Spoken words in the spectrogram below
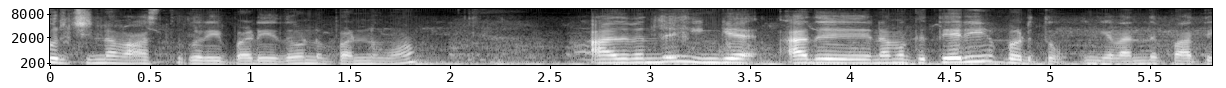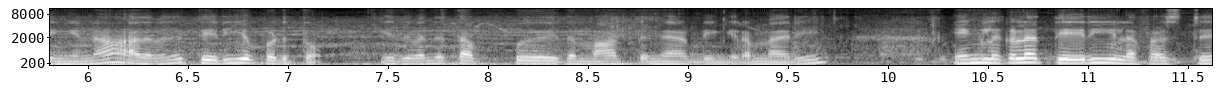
ஒரு சின்ன வாஸ்து குறைபாடு ஏதோ ஒன்று பண்ணுவோம். அது வந்து இங்கே அது நமக்கு தெரியப்படுத்தும். இங்கே வந்து பார்த்திங்கன்னா அதை வந்து தெரியப்படுத்தும். இது வந்து தப்பு இதை மாற்றுங்க அப்படிங்கிற மாதிரி. எங்களுக்கெல்லாம் தெரியல ஃபஸ்ட்டு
